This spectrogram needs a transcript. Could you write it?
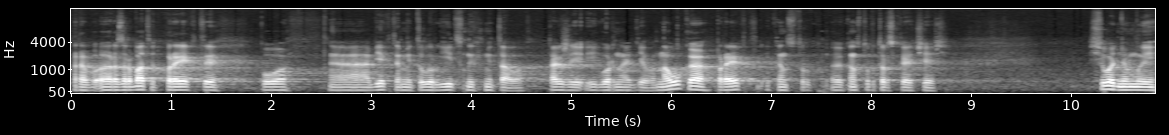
разрабатывать проекты по э, объектам металлургии металлов. Также и горное дело. Наука, проект и конструкторская часть. Сегодня мы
